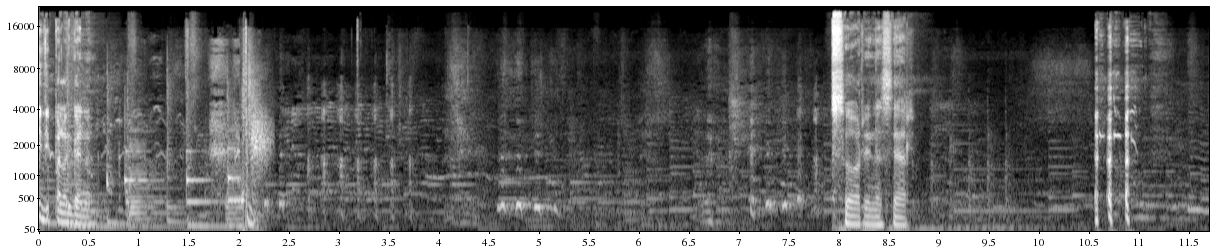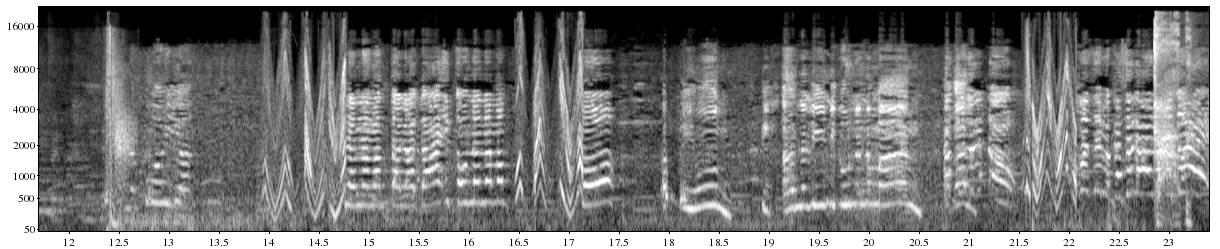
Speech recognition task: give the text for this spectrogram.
Pwede palang ganun. Sorry na, sir. Kuya. Siya naman talaga? Ikaw na naman ko? Ano yun? Ah, nalinigaw na naman! Akala! Ano? Kasi magkasalanan ko eh!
